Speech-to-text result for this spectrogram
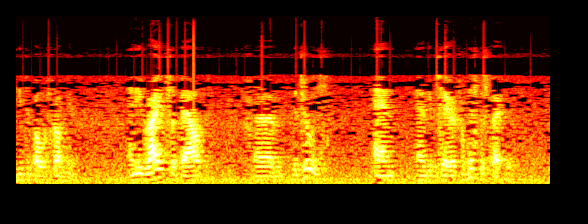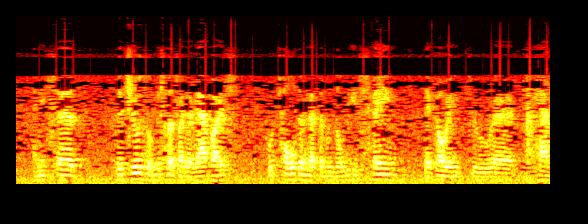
He took over from him, and he writes about um, the Jews and and the Xer from his perspective. And he said the Jews were misled by their rabbis who told them that they when they leave Spain, they're going to uh, have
